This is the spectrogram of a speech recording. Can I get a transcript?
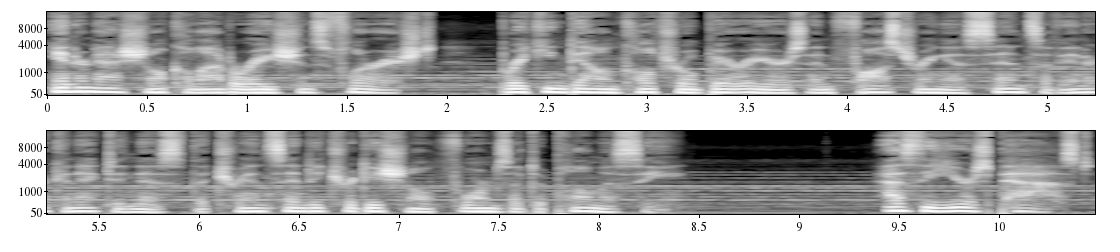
International collaborations flourished, breaking down cultural barriers and fostering a sense of interconnectedness that transcended traditional forms of diplomacy. As the years passed,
